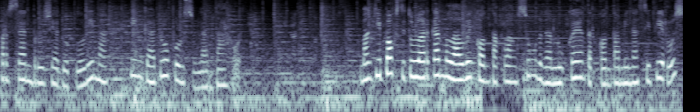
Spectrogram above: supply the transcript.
persen berusia 25 hingga 29 tahun. Monkeypox ditularkan melalui kontak langsung dengan luka yang terkontaminasi virus,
